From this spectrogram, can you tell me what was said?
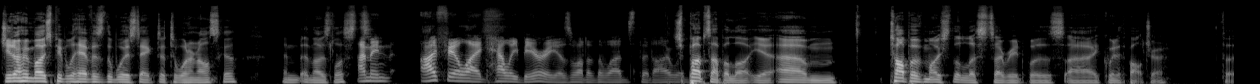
Do you know who most people have as the worst actor to win an Oscar in, in those lists? I mean, I feel like Halle Berry is one of the ones that I would. She pops up a lot, yeah. Um, top of most of the lists I read was uh, Gwyneth Paltrow, for,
